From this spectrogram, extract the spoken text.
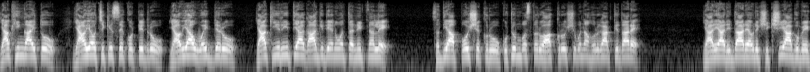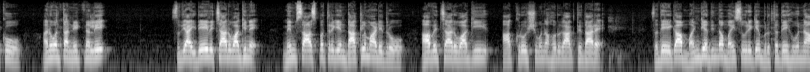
ಯಾಕೆ ಹಿಂಗಾಯ್ತು? ಯಾವ್ಯಾವ ಚಿಕಿತ್ಸೆ ಕೊಟ್ಟಿದ್ರು? ಯಾವ್ಯಾವ ವೈದ್ಯರು? ಯಾಕೆ ಈ ರೀತಿಯಾಗಿ ಆಗಿದೆ ಅನ್ನುವಂಥ ನಿಟ್ಟಿನಲ್ಲೇ ಸದ್ಯ ಪೋಷಕರು, ಕುಟುಂಬಸ್ಥರು ಆಕ್ರೋಶವನ್ನು ಹೊರಗಾಗ್ತಿದ್ದಾರೆ ಯಾರ್ಯಾರಿದ್ದಾರೆ, ಅವ್ರಿಗೆ ಶಿಕ್ಷೆ ಆಗಬೇಕು ಅನ್ನುವಂಥ ನಿಟ್ಟಿನಲ್ಲಿ ಸದ್ಯ ಇದೇ ವಿಚಾರವಾಗಿಯೇ ಮಿಮ್ಸ್ ಆಸ್ಪತ್ರೆಗೆ ದಾಖಲು ಮಾಡಿದ್ರು. ಆ ವಿಚಾರವಾಗಿ ಆಕ್ರೋಶವನ್ನು ಹೊರಗಾಗ್ತಿದ್ದಾರೆ ಸದ್ಯ ಈಗ ಮಂಡ್ಯದಿಂದ ಮೈಸೂರಿಗೆ ಮೃತದೇಹವನ್ನು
